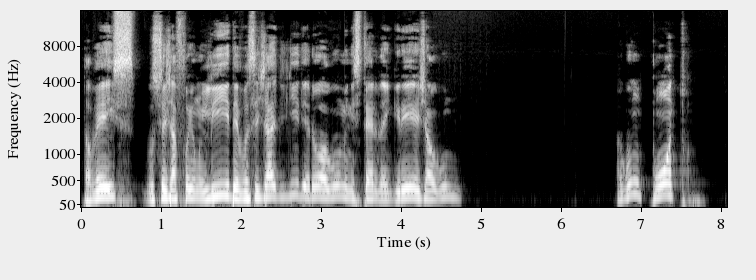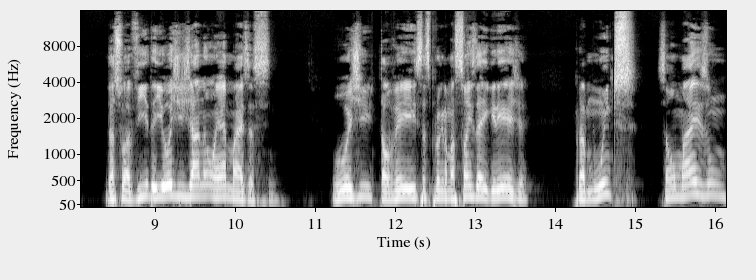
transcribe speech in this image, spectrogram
Talvez você já foi um líder, você já liderou algum ministério da igreja, algum algum ponto da sua vida e hoje já não é mais assim. Hoje, talvez as programações da igreja para muitos são mais um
